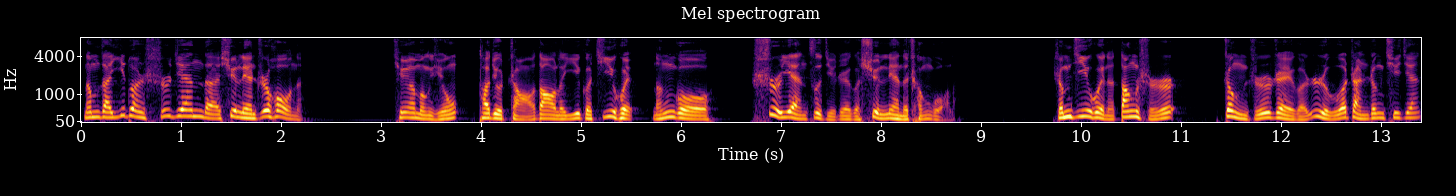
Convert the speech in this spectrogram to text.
那么在一段时间的训练之后呢，清源猛雄他就找到了一个机会，能够试验自己这个训练的成果了。什么机会呢？当时。正值这个日俄战争期间，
